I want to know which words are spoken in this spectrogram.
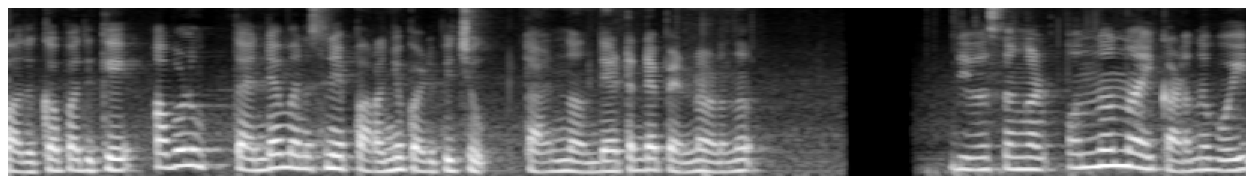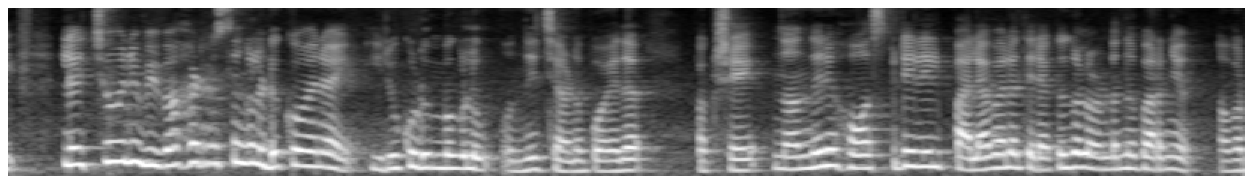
പതുക്കെ പതുക്കെ അവളും തന്റെ മനസ്സിനെ പറഞ്ഞു പഠിപ്പിച്ചു. താൻ നന്ദേട്ടന്റെ പെണ്ണാണെന്ന്. ദിവസങ്ങൾ ഒന്നൊന്നായി കടന്നുപോയി. ലച്ചുവിന് വിവാഹ ഡ്രസ്സുകൾ എടുക്കുവാനായി ഇരു കുടുംബങ്ങളും ഒന്നിച്ചാണ് പോയത്. പക്ഷേ നന്ദിന് ഹോസ്പിറ്റലിൽ പല പല തിരക്കുകളുണ്ടെന്ന് പറഞ്ഞ് അവർ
